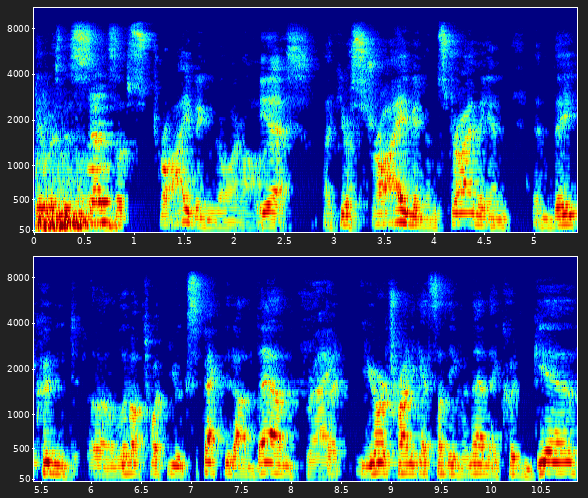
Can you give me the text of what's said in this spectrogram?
There was this sense of striving going on Yes. like you're striving and striving and and they couldn't uh, live up to what you expected on them Right. but you're trying to get something from them they couldn't give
